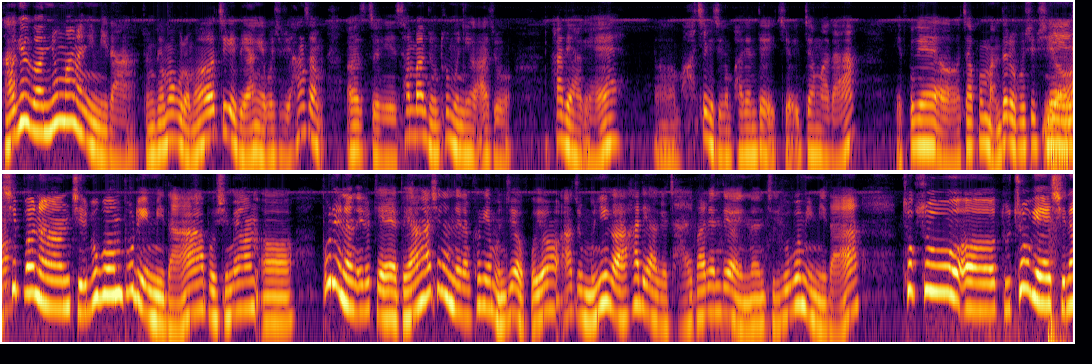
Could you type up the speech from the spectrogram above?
가격은 6만원입니다. 정자목으로 멋지게 배양해 보십시오. 항상, 어, 저기, 산반 중투 무늬가 아주 화려하게, 어, 멋지게 지금 발현되어 있죠. 입장마다. 예쁘게, 어, 작품 만들어 보십시오. 네, 10번은 질부금 뿌리입니다. 보시면, 어, 뿌리는 이렇게 배양하시는 데는 크게 문제 없고요. 아주 무늬가 화려하게 잘 발현되어 있는 질부금입니다. 촉수 어, 두 촉에 신화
